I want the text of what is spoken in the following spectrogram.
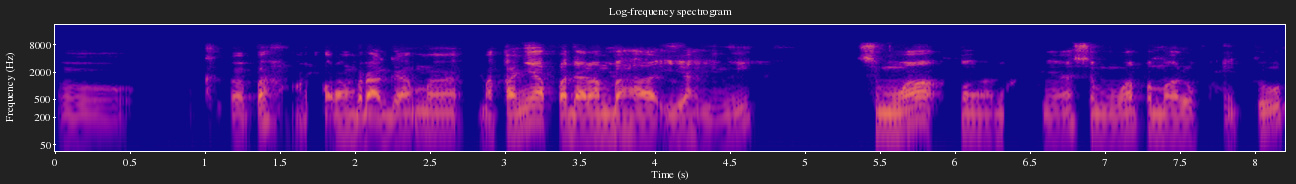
uh, apa orang beragama. Makanya apa dalam bahaya ini semua penganutnya, semua pemeluknya itu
